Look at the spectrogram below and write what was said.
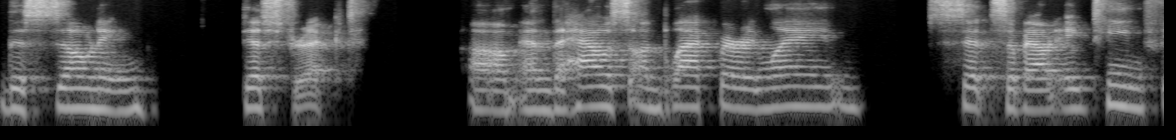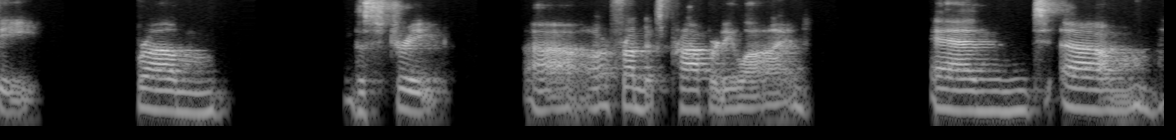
this zoning district. Um, and the house on Blackberry Lane sits about eighteen feet from the street uh, or from its property line. And um,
